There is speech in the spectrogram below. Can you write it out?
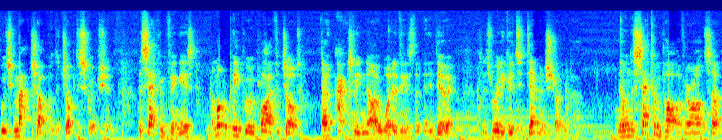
which match up with the job description. The second thing is, a lot of people who apply for jobs don't actually know what it is that they're doing. So it's really good to demonstrate that. Now in the second part of your answer,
